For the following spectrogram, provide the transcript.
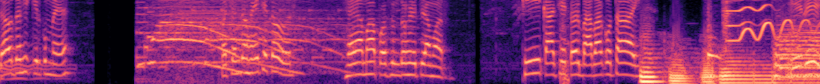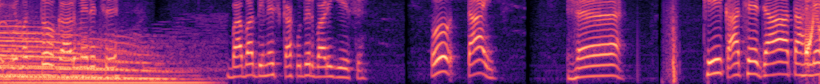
দাও দেখি কীরকম মেয়ে। পছন্দ হয়েছে তোর? হ্যাঁ মা, পছন্দ হয়েছে আমার। ঠিক আছে, তোর বাবা কোথায়? এরে এবার তো গার মেরেছে। বাবা দিনেশ কাকুদের বাড়ি গিয়েছে। ও, তাই? হ্যাঁ। ঠিক আছে, যা তাহলে।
